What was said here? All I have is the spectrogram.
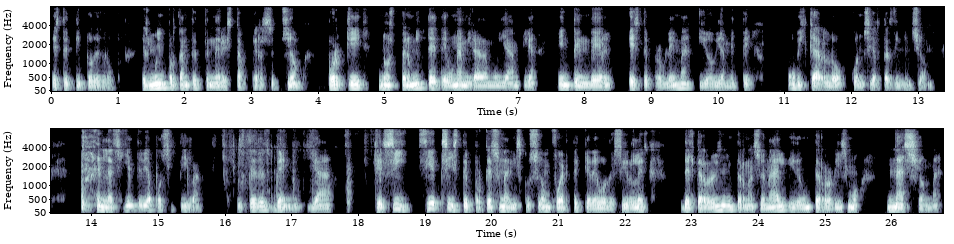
este tipo de grupos. Es muy importante tener esta percepción porque nos permite de una mirada muy amplia entender este problema y obviamente ubicarlo con ciertas dimensiones. En la siguiente diapositiva, ustedes ven ya que sí, sí existe, porque es una discusión fuerte que debo decirles, del terrorismo internacional y de un terrorismo nacional.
